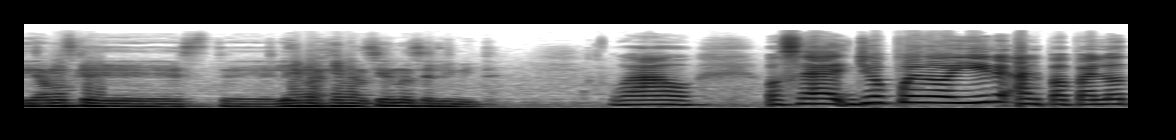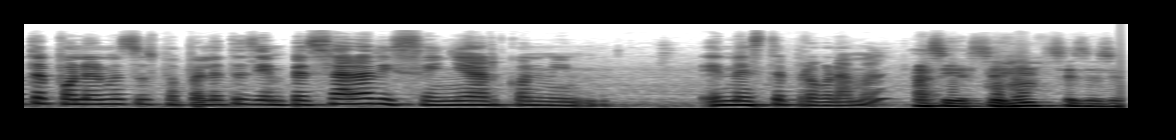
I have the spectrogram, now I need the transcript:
digamos que este, la imaginación es el límite. Wow, o sea, yo puedo ir al papalote, ponerme estos papaletes y empezar a diseñar con mi en este programa. Así es, sí, sí, sí. sí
